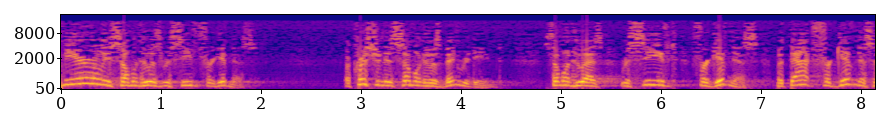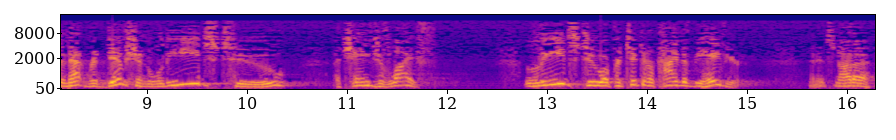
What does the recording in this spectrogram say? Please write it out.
merely someone who has received forgiveness. A Christian is someone who has been redeemed, someone who has received forgiveness. But that forgiveness and that redemption leads to a change of life, leads to a particular kind of behavior. And it's not a,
